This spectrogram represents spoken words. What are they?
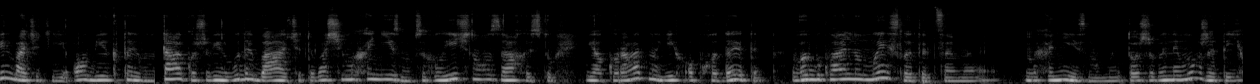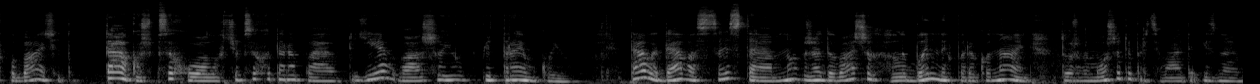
він бачить її об'єктивно. Також він буде бачити ваші механізми психологічного захисту і акуратно їх обходити. Ви буквально мислите цими механізмами, тож ви не можете їх побачити. Також психолог чи психотерапевт є вашою підтримкою та веде вас системно вже до ваших глибинних переконань, тож ви можете працювати із ними.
